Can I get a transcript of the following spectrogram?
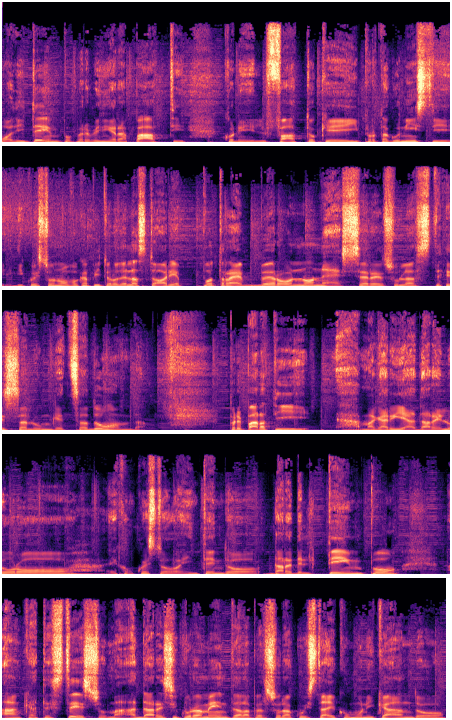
po' di tempo per venire a patti con il fatto che i protagonisti di questo nuovo capitolo della storia potrebbero non essere sulla stessa lunghezza d'onda. Preparati eh, magari a dare loro, e con questo intendo dare del tempo, anche a te stesso, ma a dare sicuramente alla persona a cui stai comunicando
